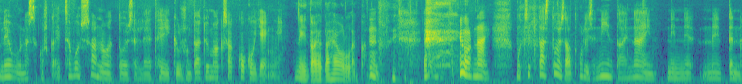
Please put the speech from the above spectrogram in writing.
neuvonnassa, koska et sä voi sanoa toiselle, että hei, kyllä sun täytyy maksaa koko jengi. Niin, tai et lähde ollenkaan. Mm. Joo, näin. Mutta sitten taas toisaalta oli se niin tai näin, niin ne, niiden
